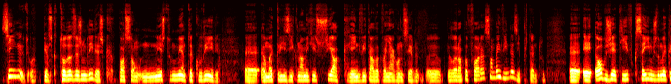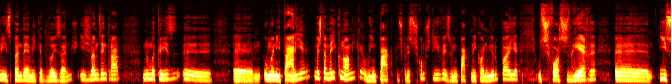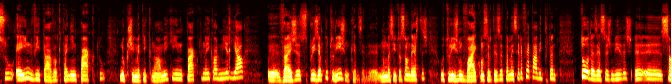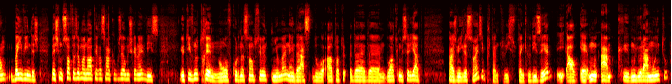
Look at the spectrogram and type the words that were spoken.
Sim, penso que todas as medidas que possam, neste momento, acudir uh, a uma crise económica e social que é inevitável que venha a acontecer uh, pela Europa fora são bem-vindas e, portanto, uh, é objetivo que saímos de uma crise pandémica de dois anos e vamos entrar numa crise humanitária, mas também económica. O impacto dos preços dos combustíveis, o impacto na economia europeia, os esforços de guerra Uh, isso é inevitável que tenha impacto no crescimento económico e impacto na economia real. Uh, Veja-se, por exemplo, o turismo. Quer dizer, numa situação destas, o turismo vai com certeza também ser afetado e, portanto, todas essas medidas uh, são bem-vindas. Deixe-me só fazer uma nota em relação ao que o José Luís Carneiro disse. Eu estive no terreno, não houve coordenação absolutamente nenhuma, nem da, do, auto, da, da, do Alto Comissariado para as Migrações, e, portanto, isso tem que o dizer. E, é, há que melhorar muito.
